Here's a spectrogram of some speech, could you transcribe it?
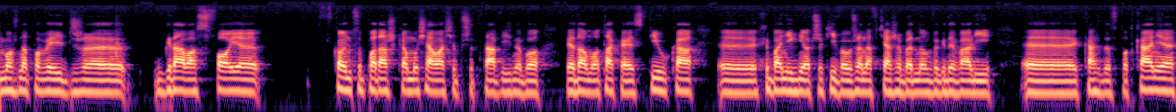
Można powiedzieć, że grała swoje, końcu porażka musiała się przedstawić, no bo wiadomo, taka jest piłka. Chyba nikt nie oczekiwał, że nafciarze będą wygrywali E, każde spotkanie.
